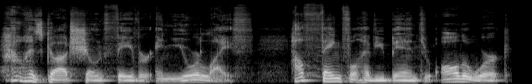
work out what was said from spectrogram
How has God shown favor in your life? How thankful have you been through all the work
